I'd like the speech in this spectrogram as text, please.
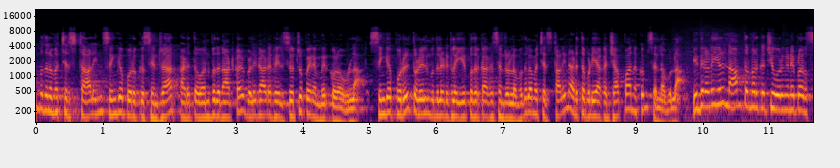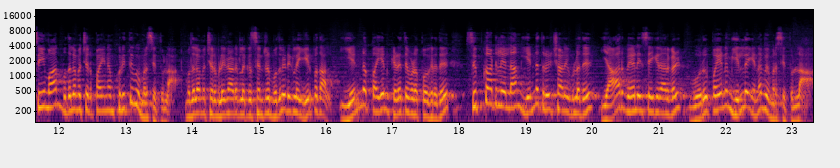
முதலமைச்சர் ஸ்டாலின் சிங்கப்பூருக்கு சென்றார். அடுத்த ஒன்பது நாட்கள் வெளிநாடுகளில் சுற்றுப்பயணம் மேற்கொள்ள உள்ளார் சிங்கப்பூரில் தொழில் முதலீடுகளை ஈர்ப்பதற்காக சென்றுள்ள முதலமைச்சர் ஸ்டாலின் அடுத்தபடியாக ஜப்பானுக்கும் செல்ல உள்ளார் இந்த நிலையில் நாம் தமிழர் கட்சி ஒருங்கிணைப்பாளர் சீமான் முதலமைச்சர் பயணம் குறித்து விமர்சித்துள்ளார். முதலமைச்சர் வெளிநாடுகளுக்கு சென்று முதலீடுகளை ஈர்ப்பதால் என்ன பயன் கிடைத்துவிடப் போகிறது? சிப்காட்டில் எல்லாம் என்ன தொழிற்சாலை உள்ளது? யார் வேலை செய்கிறார்கள்? ஒரு பயனும் இல்லை என விமர்சித்துள்ளார்.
